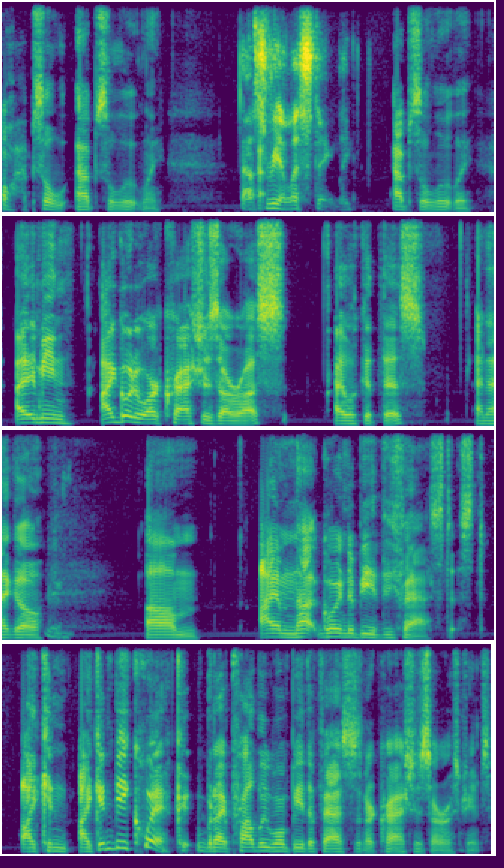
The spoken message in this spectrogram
Oh, absolutely, absolutely, That's realistically. absolutely. I mean, I go to our crashes are us. I look at this and I go, um, I am not going to be the fastest. I can I can be quick, but I probably won't be the fastest in our crashes are us streams.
